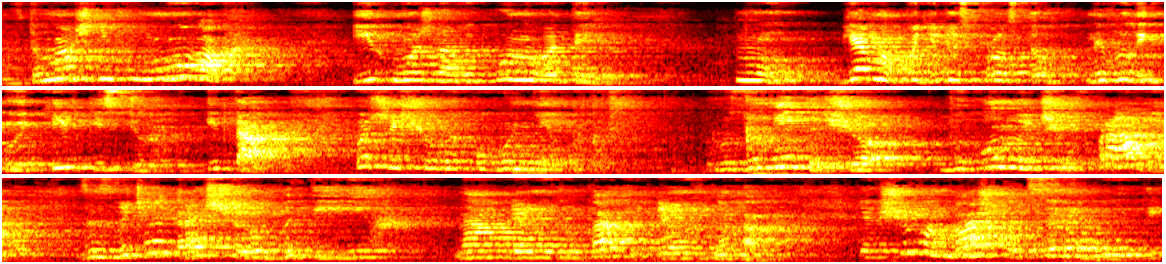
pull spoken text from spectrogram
В домашніх умовах їх можна виконувати. Ну, я вам поділюсь просто невеликою кількістю. І так, перше, що ви повинні розуміти, що виконуючи вправи, зазвичай краще робити їх на прямих руках і прямих ногах. Якщо вам важко це робити,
